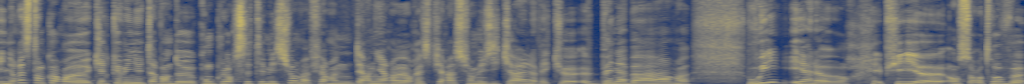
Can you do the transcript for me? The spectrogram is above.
Il nous reste encore euh, quelques minutes avant de conclure cette émission. On va faire une dernière euh, respiration musicale avec Benabar. Oui, et alors? Et puis, on se retrouve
